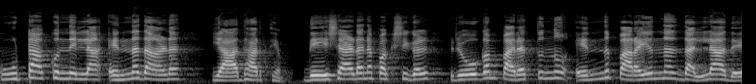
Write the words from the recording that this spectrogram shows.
കൂട്ടാക്കുന്നില്ല എന്നതാണ് യാഥാർത്ഥ്യം. ദേശാടന പക്ഷികൾ രോഗം പരത്തുന്നു എന്ന് പറയുന്നതല്ലാതെ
